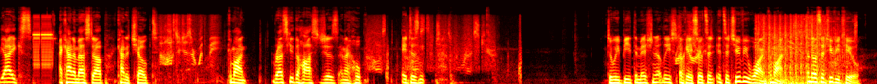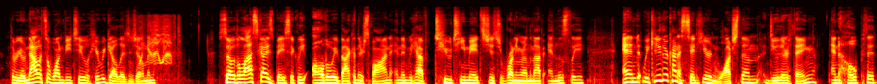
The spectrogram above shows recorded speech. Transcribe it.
yikes. I kind of messed up. Kind of choked. Come on, rescue the hostages, and I hope it doesn't... Do we beat the mission at least? Okay, so it's a it's a 2v1. Come on. Oh, no, it's a 2v2. There we go. Now it's a 1v2. Here we go, ladies and gentlemen. So the last guy's basically all the way back in their spawn, and then we have two teammates just running around the map endlessly. And we can either kind of sit here and watch them do their thing and hope that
